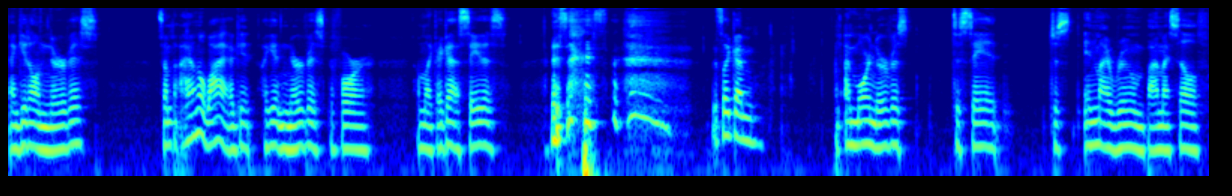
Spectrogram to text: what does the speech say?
I get all nervous some I don't know why I get I get nervous before I'm like I gotta say this. It's, it's, it's like I'm I'm more nervous to say it just in my room by myself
